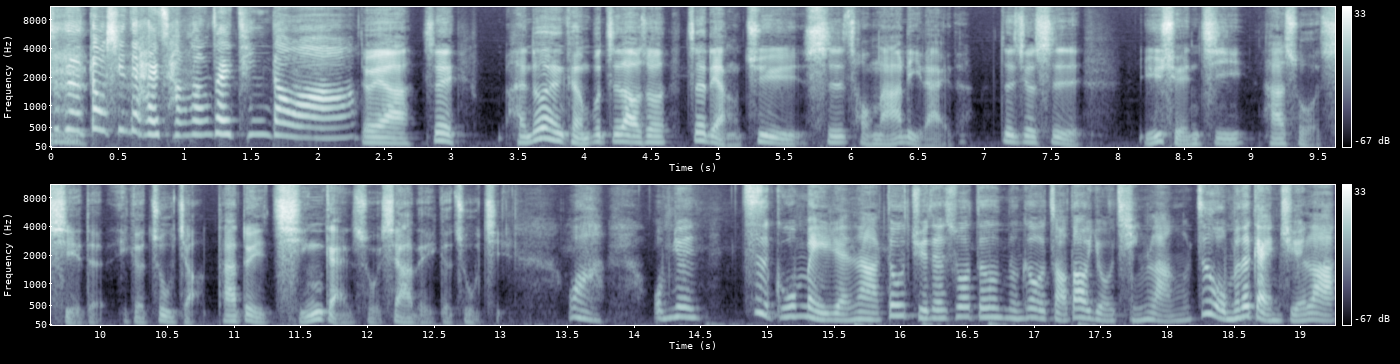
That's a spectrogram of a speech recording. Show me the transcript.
这个到现在还常常在听到啊。对啊，所以很多人可能不知道说这两句诗从哪里来的。这就是鱼玄机他所写的一个注脚，他对情感所下的一个注解。哇，我们就。自古美人啊，都觉得说都能够找到有情郎，这是我们的感觉啦。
